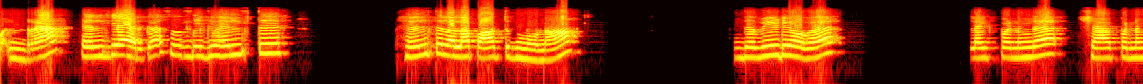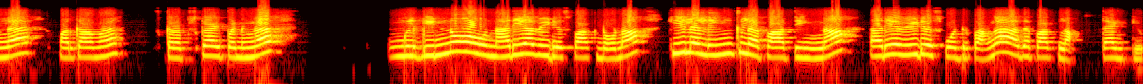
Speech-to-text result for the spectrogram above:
பண்றேன் ஹெல்த்தியா இருக்கேன். ஸோ உங்களுக்கு ஹெல்த் ஹெல்த்ல எல்லாம் பாத்துக்கணும்னா இந்த வீடியோவை லைக் பண்ணுங்க ஷேர் பண்ணுங்க மறக்காம சப்ஸ்கிரைப் பண்ணுங்க. உங்களுக்கு இன்னும் நிறைய வீடியோஸ் பார்க்கணும்னா கீழே லிங்க்ல பார்த்தீங்கன்னா நிறைய வீடியோஸ் போட்டிருப்பாங்க அதை பார்க்கலாம். தேங்க்யூ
